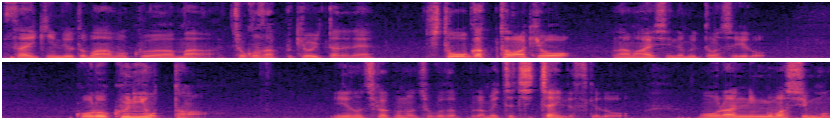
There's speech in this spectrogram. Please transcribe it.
最近で言うと、まあ僕は、まあ、チョコザップ今日行ったんでね、人多かったわ、今日。生配信でも言ってましたけど、5、6人おったな。家の近くのチョコザップがめっちゃちっちゃいんですけど、もうランニングマシンも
